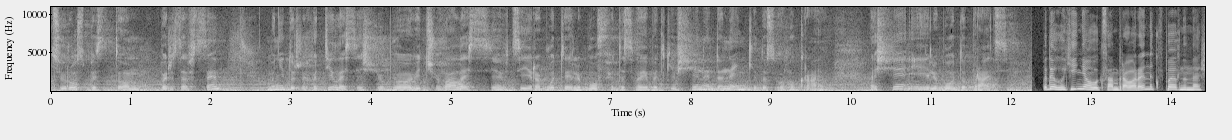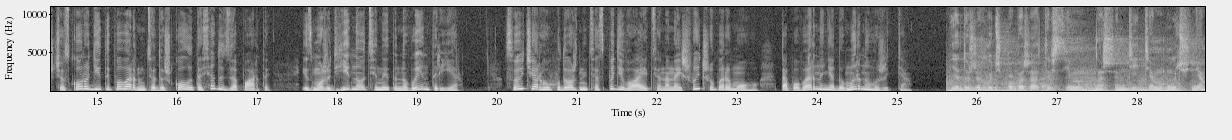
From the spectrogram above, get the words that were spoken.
цю розпис, то перш за все мені дуже хотілося, щоб відчувалась в цій роботі любов до своєї батьківщини, до неньки, до свого краю, а ще і любов до праці. Педагогіня Олександра Вареник впевнена, що скоро діти повернуться до школи та сядуть за парти і зможуть гідно оцінити новий інтер'єр. В свою чергу художниця сподівається на найшвидшу перемогу та повернення до мирного життя. Я дуже хочу побажати всім нашим дітям, учням,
